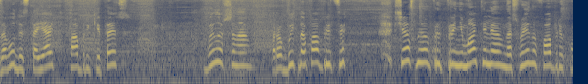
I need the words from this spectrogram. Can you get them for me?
заводи стоять, фабрики теж. Вимушена робити на фабриці частного підприємця на швейну фабрику.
